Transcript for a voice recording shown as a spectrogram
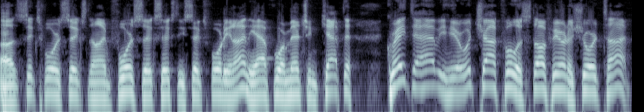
Uh, 646 946 6649. The aforementioned captain. Great to have you here. We're chock full of stuff here in a short time.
